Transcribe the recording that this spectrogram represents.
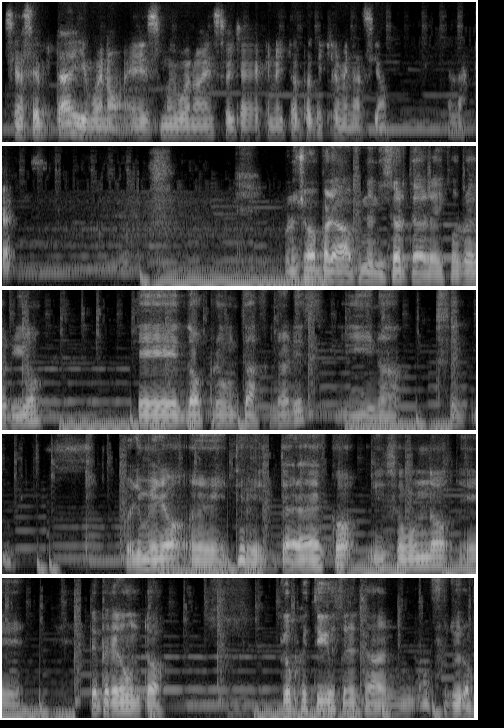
Se acepta y bueno, es muy bueno eso ya que no hay tanta discriminación en las calles. Bueno, ya para finalizar te agradezco Rodrigo. Eh, dos preguntas finales y nada. Primero eh, te, te agradezco y segundo eh, te pregunto, ¿qué objetivos tenés en un futuro?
